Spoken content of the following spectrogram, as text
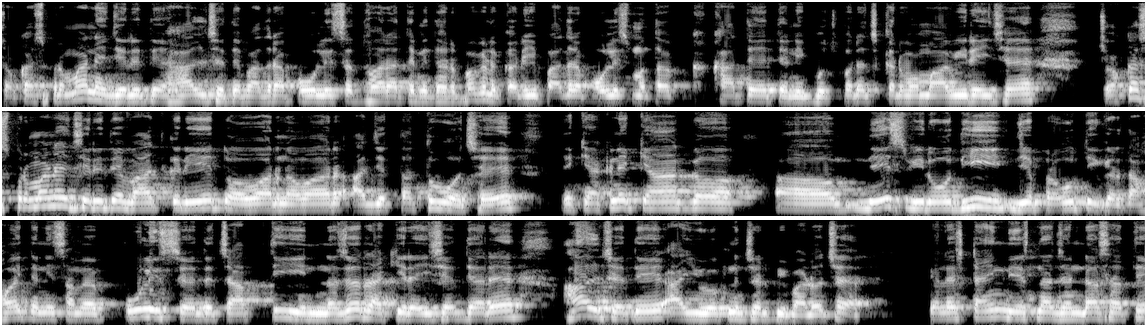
ચોક્કસ પ્રમાણે જે રીતે હાલ છે તે પાદરા પોલીસ દ્વારા તેની ધરપકડ કરી પાદરા પોલીસ મથક ખાતે તેની પૂછપરછ કરવામાં આવી રહી છે. ચોક્કસ પ્રમાણે જે રીતે વાત કરીએ તો અવારનવાર આ જે તત્વો છે તે ક્યાંક ને ક્યાંક દેશ વિરોધી જે પ્રવૃત્તિ કરતા હોય તેની સામે પોલીસ છે તે ચાપતી નજર રાખી રહી છે. ત્યારે હાલ છે તે આ યુવકને ઝડપી પાડ્યો છે. પેલેસ્ટાઇન દેશના ઝંડા સાથે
